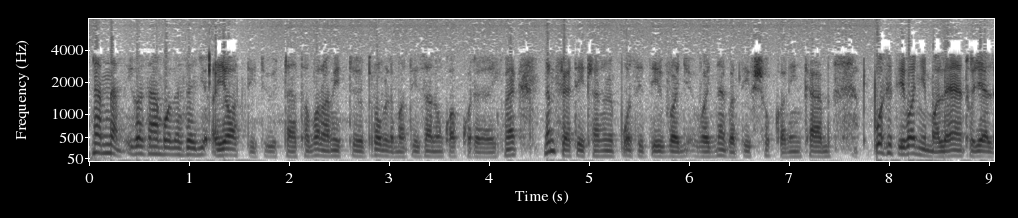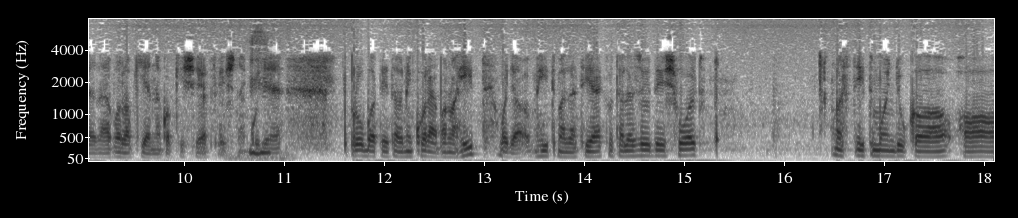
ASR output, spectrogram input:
Nem, nem, igazából ez egy, egy attitűd, tehát ha valamit problematizálunk, akkor jelenik meg. Nem feltétlenül pozitív vagy, vagy negatív, sokkal inkább pozitív annyiban lehet, hogy ellenáll valaki ennek a kísértésnek. Uh-huh. Ugye próbatétel, ami korábban a hit, vagy a hit melletti elköteleződés volt, azt itt mondjuk a, a,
